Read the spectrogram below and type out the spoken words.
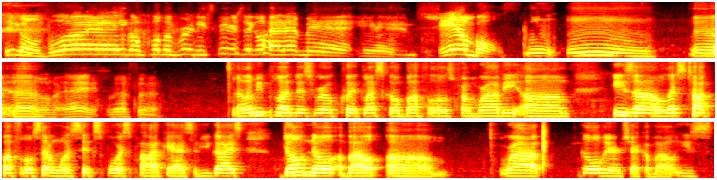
He gonna boy, he gonna pull up Britney Spears. They gonna have that man in shambles. Mm-mm. Yeah, Uh-uh. so, hey, listen. Now let me plug this real quick. Let's go Buffaloes from Robbie. Um, he's uh Let's Talk Buffalo 716 Sports Podcast. If you guys don't know about um Rob, go over there and check him out. He's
